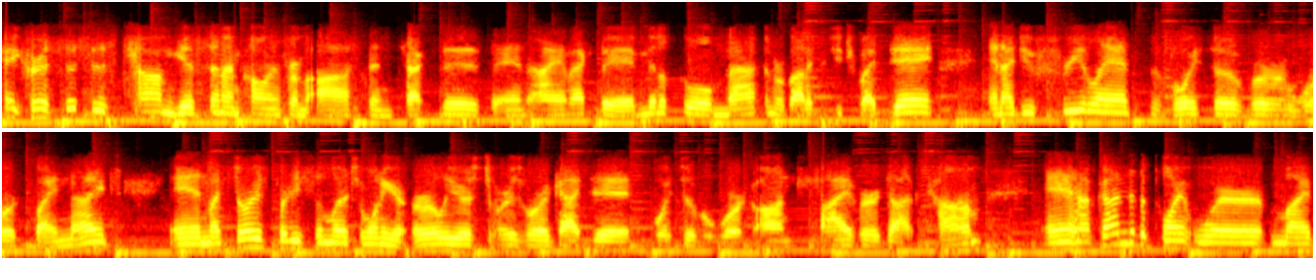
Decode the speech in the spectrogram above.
Hey, Chris, this is Tom Gibson. I'm calling from Austin, Texas, and I am actually a middle school math and robotics teacher by day, and I do freelance voiceover work by night. And my story is pretty similar to one of your earlier stories where a guy did voiceover work on Fiverr.com. And I've gotten to the point where my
